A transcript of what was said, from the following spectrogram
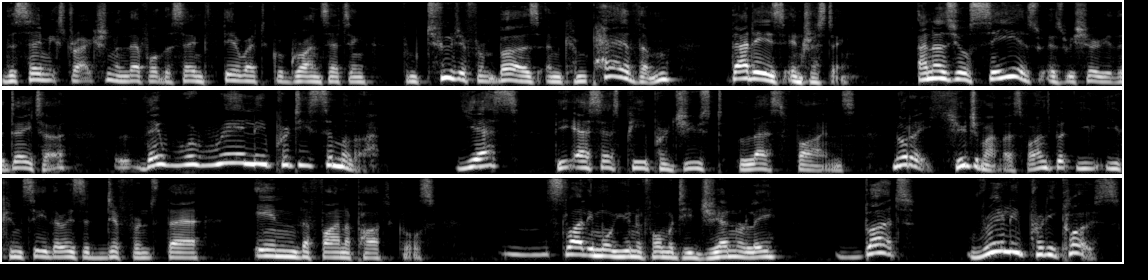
the same extraction and therefore the same theoretical grind setting from two different burrs and compare them, that is interesting. And as you'll see as, as we show you the data, they were really pretty similar. Yes, the SSP produced less fines. Not a huge amount less fines, but you, you can see there is a difference there in the finer particles. Slightly more uniformity generally, but really pretty close.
